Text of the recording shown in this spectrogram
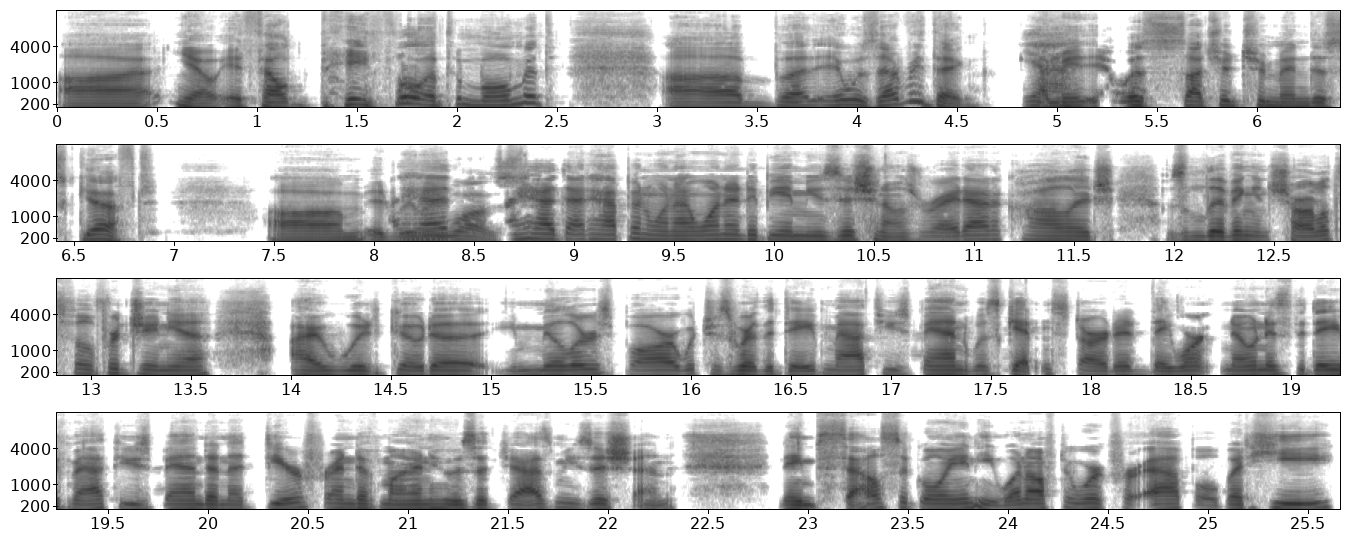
Uh, you know, it felt painful at the moment, uh, but it was everything. Yeah. I mean, it was such a tremendous gift. Um, it really I had, was. I had that happen when I wanted to be a musician. I was right out of college. I was living in Charlottesville, Virginia. I would go to Miller's Bar, which is where the Dave Matthews Band was getting started. They weren't known as the Dave Matthews Band. And a dear friend of mine who is a jazz musician named Sal Segoyan, he went off to work for Apple, but he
